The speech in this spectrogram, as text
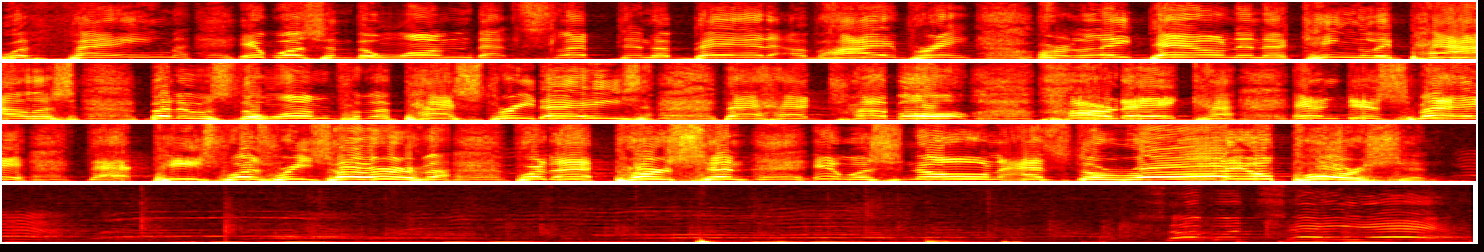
with fame. It wasn't the one that slept in a bed of ivory or laid down in a kingly palace, but it was the one for the past three days that had trouble, heartache, and dismay. That piece was reserved for that person. It was known as the royal portion. Someone say yes.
